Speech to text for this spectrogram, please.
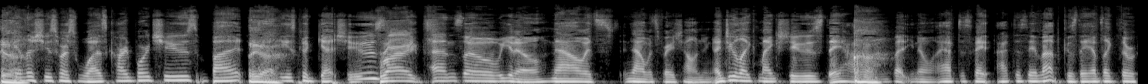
Yeah. The other shoe source was cardboard shoes, but Yeah. least could get shoes. Right. And so, you know, now it's now it's very challenging. I do like Mike's shoes; they have, Uh-huh. them, but you know, I have to say I have to save up because they have like the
